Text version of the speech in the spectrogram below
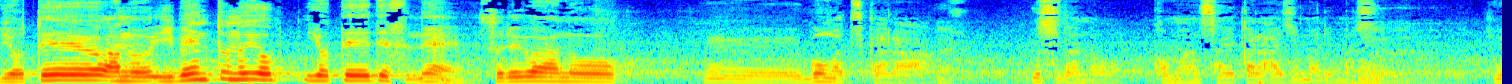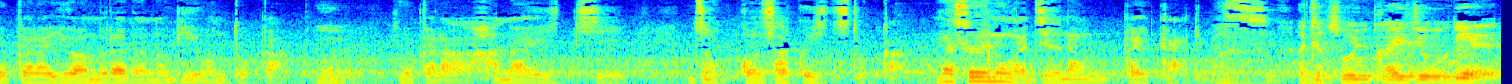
予定はあのイベントのよ予定ですね、それはあの、えー5月から臼田の湖満祭から始まります、はいそれから岩村田の祇園とかはい。はいそれから花市ぞっこん作市とか、まあ、そういうのが十何回かありますし、あじゃあそういう会場で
